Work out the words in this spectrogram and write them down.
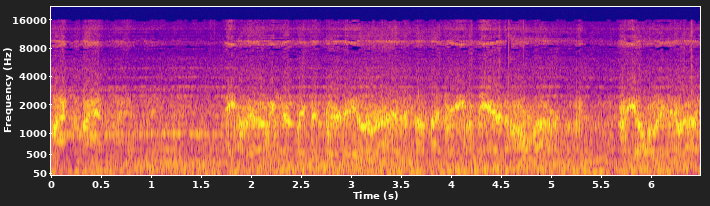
the. Hey, Phil, we picked a clear day arrive. It's not haze in the air at all. Uh, see all the way to the right.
